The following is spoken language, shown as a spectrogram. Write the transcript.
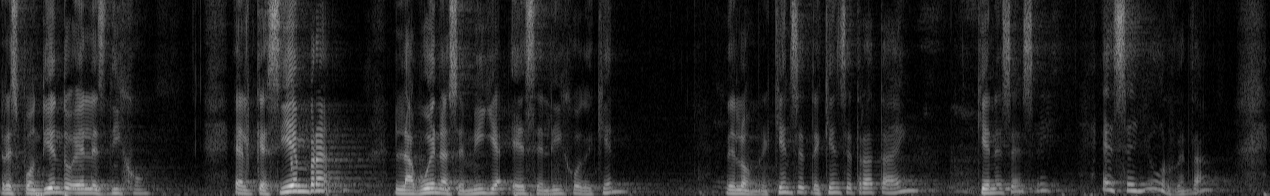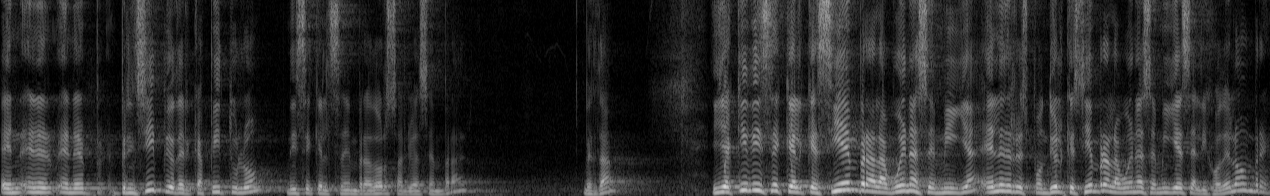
respondiendo, Él les dijo, el que siembra la buena semilla es el hijo de quién? Del hombre. ¿Quién ¿De quién se trata ahí? ¿Quién es ese? El Señor, ¿verdad? En, el, principio del capítulo dice que el sembrador salió a sembrar, ¿verdad? Y aquí dice que el que siembra la buena semilla, él les respondió, el que siembra la buena semilla es el Hijo del Hombre.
